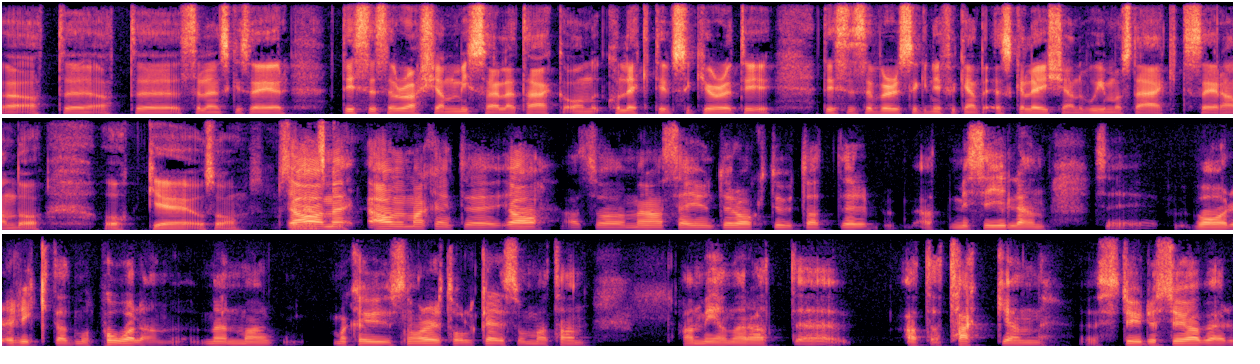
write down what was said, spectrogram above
att, att eh, Zelensky säger This is a Russian missile attack on collective security. This is a very significant escalation. We must act, säger han då. Och, eh, och så. Ja men, ja, men man kan inte, ja, alltså, men han säger ju inte rakt ut att, att missilen var riktad mot Polen. Men man, man kan ju snarare tolka det som att han, han menar att, eh, att attacken styrdes över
